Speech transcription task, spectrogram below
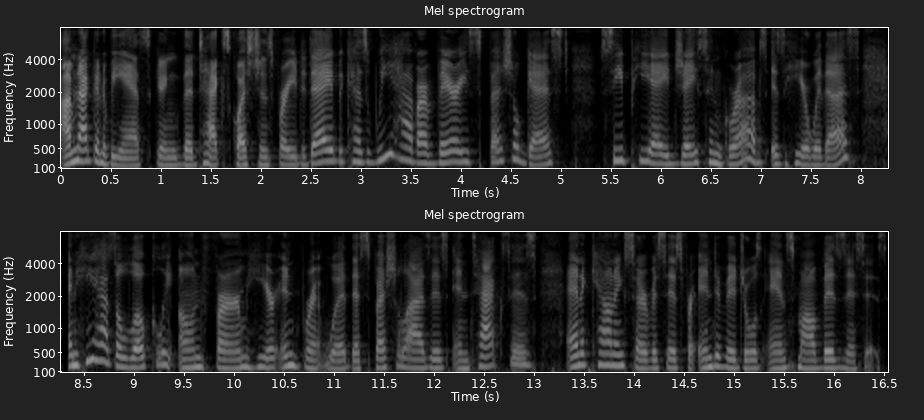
I'm not going to be asking the tax questions for you today because we have our very special guest, CPA Jason Grubbs, is here with us. And he has a locally owned firm here in Brentwood that specializes in taxes and accounting services for individuals and small businesses.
